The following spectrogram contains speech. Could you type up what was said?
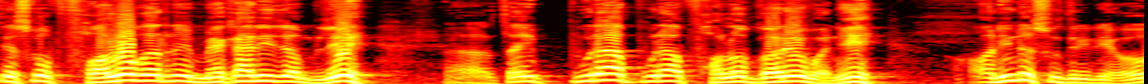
त्यसको फलो गर्ने मेकानिजमले चाहिँ पुरा पुरा फलो गर्यो भने अनि नै सुध्रिने हो।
